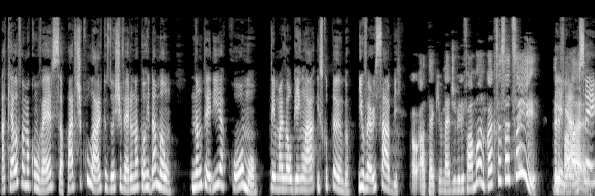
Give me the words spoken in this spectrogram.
Aquela foi uma conversa particular que os dois tiveram na Torre da Mão. Não teria como ter mais alguém lá escutando. E o Varys sabe. Até que o Ned vira e fala: Mano, como é que você sabe disso aí? Ele, ele fala, ah, eu é, sei.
